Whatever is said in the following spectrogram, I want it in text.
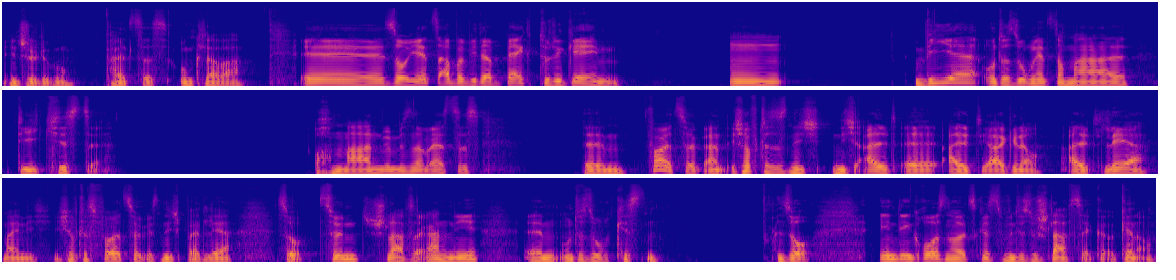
Entschuldigung, falls das unklar war. Äh, so, jetzt aber wieder back to the game. Mm, wir untersuchen jetzt nochmal die Kiste. Och man, wir müssen aber erst das ähm, Feuerzeug an. Ich hoffe, das ist nicht, nicht alt, äh, alt, ja, genau. Alt, leer, meine ich. Ich hoffe, das Feuerzeug ist nicht bald leer. So, zünd, Schlafsack an, nee, ähm, untersuche Kisten. So, in den großen Holzkisten findest du Schlafsäcke, genau.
